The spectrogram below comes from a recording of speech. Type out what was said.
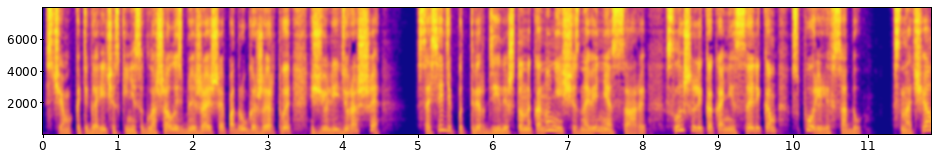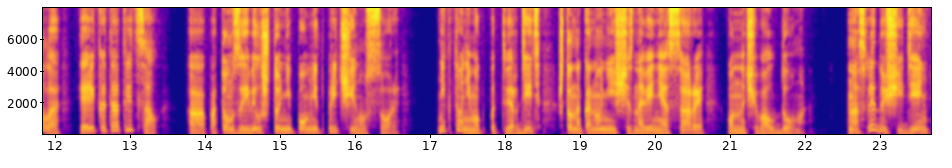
с чем категорически не соглашалась ближайшая подруга жертвы Жюли Дюраше. Соседи подтвердили, что накануне исчезновения Сары слышали, как они с Эриком спорили в саду. Сначала Эрик это отрицал, а потом заявил, что не помнит причину ссоры — Никто не мог подтвердить, что накануне исчезновения Сары он ночевал дома. На следующий день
